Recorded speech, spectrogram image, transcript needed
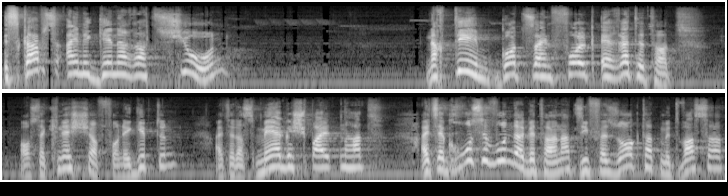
Es gab eine Generation, nachdem Gott sein Volk errettet hat aus der Knechtschaft von Ägypten, als er das Meer gespalten hat, als er große Wunder getan hat, sie versorgt hat mit Wasser,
